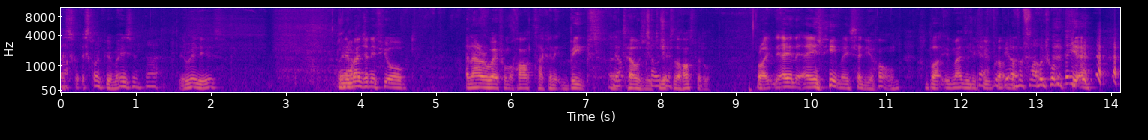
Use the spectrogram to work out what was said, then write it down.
it's, it's going to be amazing. Yeah. It really is. I mean, Yeah. imagine if you're an hour away from a heart attack and it beeps and Yep, it tells you tells to get you. to the hospital. Right, the A&E may send you home, but imagine if Yeah, you've would got be that. overflowed, wouldn't it? Yeah,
